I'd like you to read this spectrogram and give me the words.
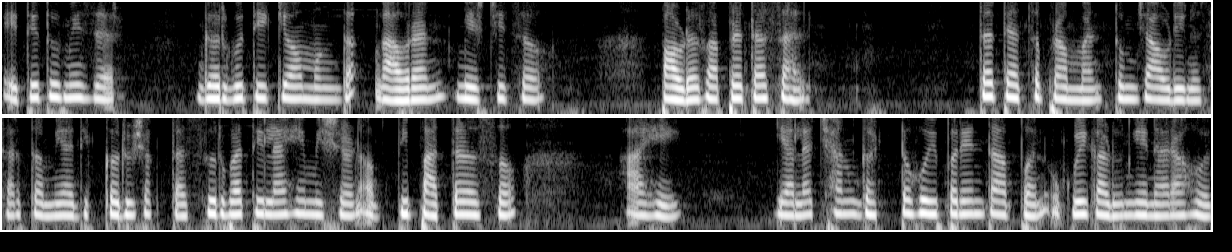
येथे तुम्ही जर घरगुती किंवा मग गा गावरान मिरचीचं पावडर वापरत असाल तर त्याचं प्रमाण तुमच्या आवडीनुसार कमी अधिक करू शकता. सुरुवातीला हे मिश्रण अगदी पातळ असं आहे. याला छान घट्ट होईपर्यंत आपण उकळी काढून घेणार आहोत.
